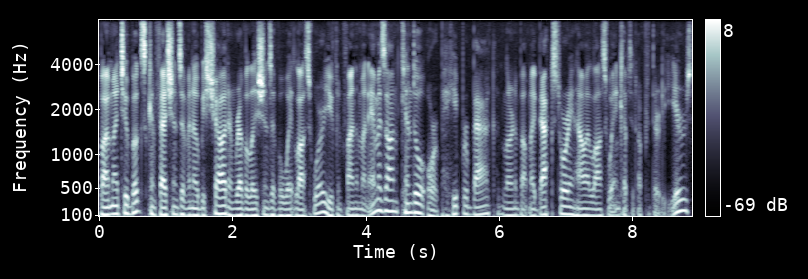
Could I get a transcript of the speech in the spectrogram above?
Buy my two books, Confessions of an Obese Child and Revelations of a Weight Loss Warrior. You can find them on Amazon, Kindle, or paperback. Learn about my backstory and how I lost weight and kept it off for 30 years.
